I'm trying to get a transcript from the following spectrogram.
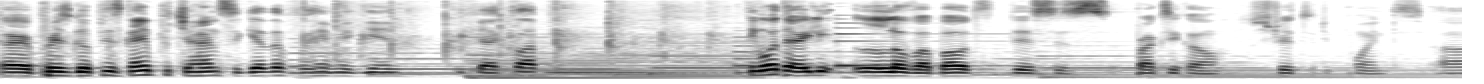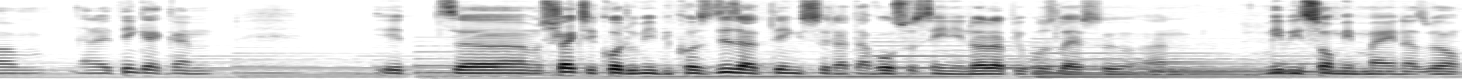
All right, praise God. Please, can you put your hands together for him again if you are clapping? I think what I really love about this is practical, straight to the point. Um, and I think I can, it um, strikes a chord with me because these are things that I've also seen in other people's lives too, and maybe some in mine as well.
